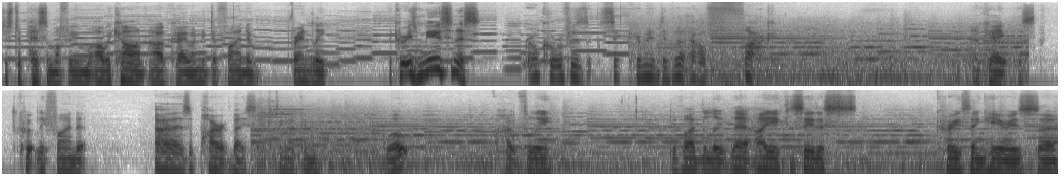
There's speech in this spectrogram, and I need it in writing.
Just to piss them off even more. Oh, we can't. Okay, we need to find a friendly... The crew is mutinous! Roll refers six criminal divert... Oh, fuck. Okay, let's quickly find it. Ah, there's a pirate base. I think I can... Whoa. Hopefully divide the loot there. Oh, you can see this crew thing here is uh,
